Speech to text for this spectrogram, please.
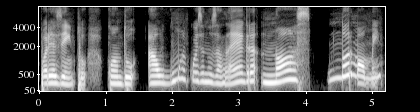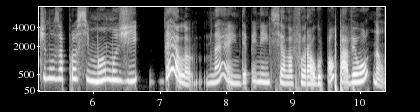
por exemplo, quando alguma coisa nos alegra, nós normalmente nos aproximamos de dela, né? Independente se ela for algo palpável ou não,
